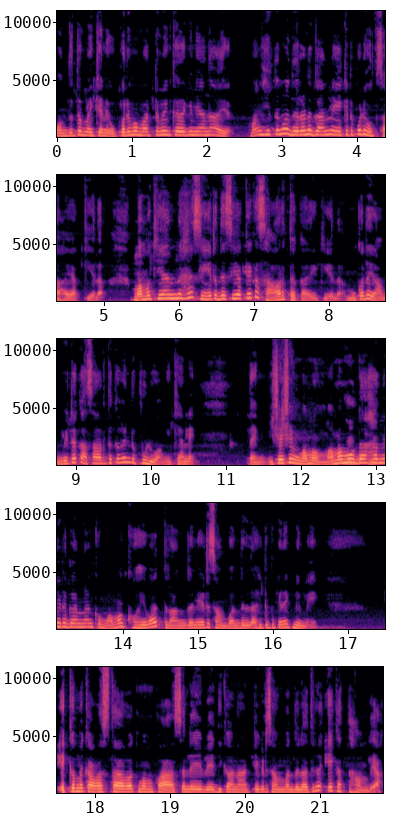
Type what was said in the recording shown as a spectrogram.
හොඳටම කියන්නේ උපරිම මට්ටමින් කරගෙන යන අය. මං හිතනවා දෙරණ ගන්න ඒකට පොඩි උත්සාහයක් කියලා මම කියන්න හැ සීට දෙසියක් එක සාර්ථකයි කියලා. මොකද යම් විට අසාර්ථක වෙන්න පුළුවන්. කැනෙ දැන් විශේෂෙන් මම මම මුදාහරණයට ගන්නක මම කොහෙවත් රංගනයට සම්බන්ධ වෙලා හිටපු කෙනෙක් නෙමේ එකම එක අවස්ථාවක් මම පාසලේ වේදිකානාට්‍යයකට සම්බන්ධලා තින ඒකත් හම්බයක්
